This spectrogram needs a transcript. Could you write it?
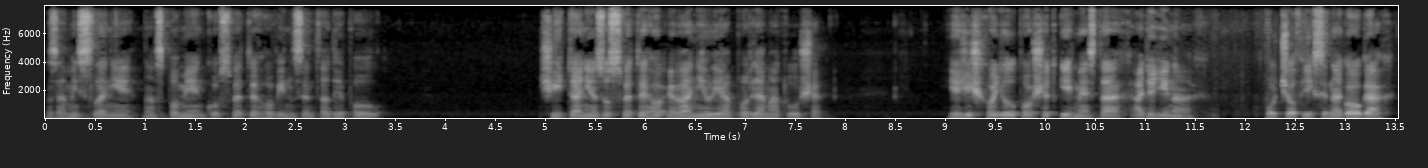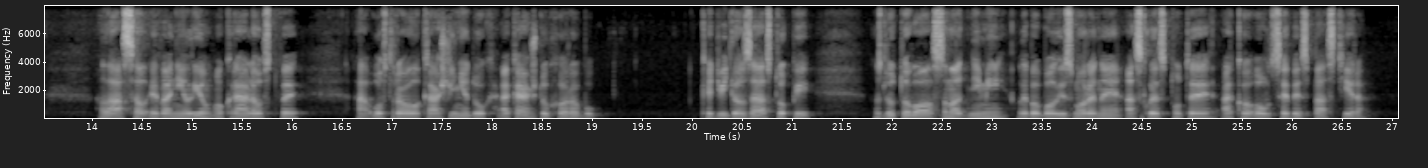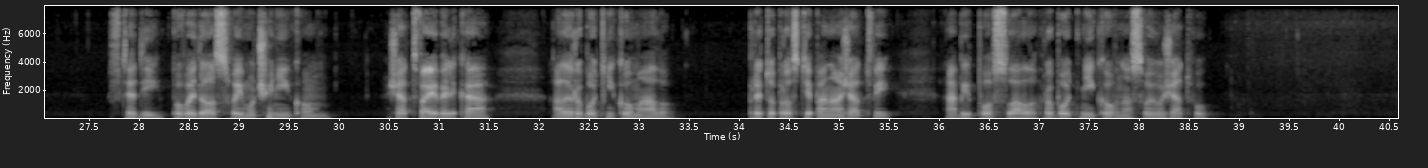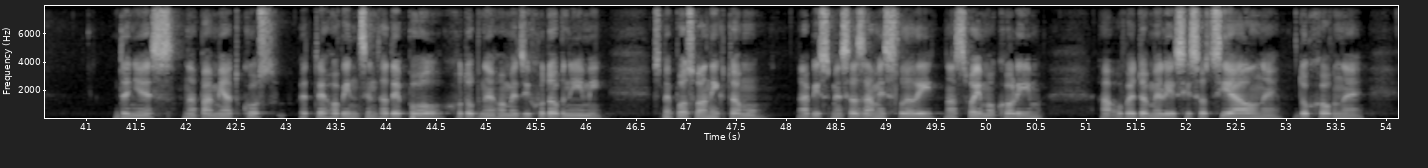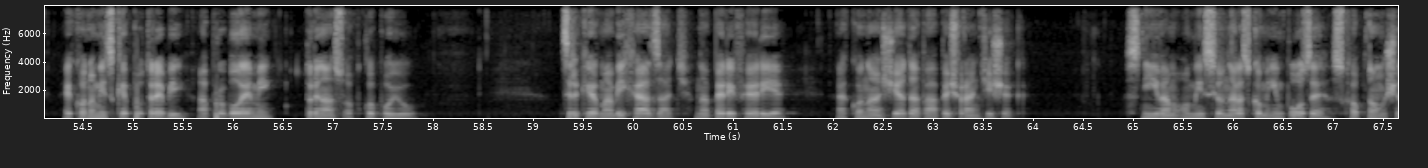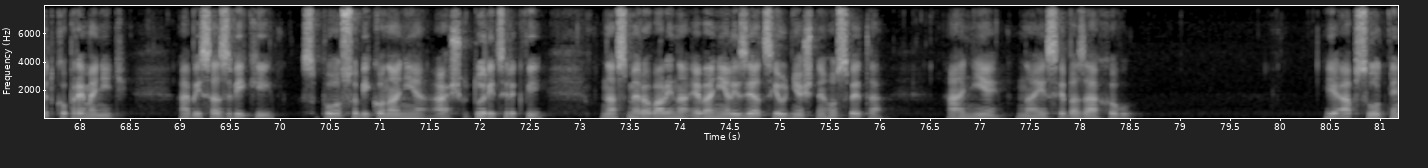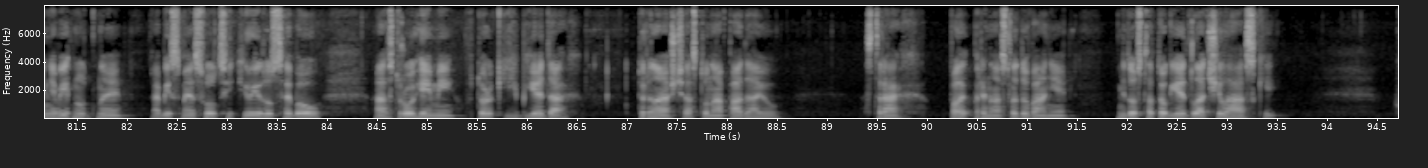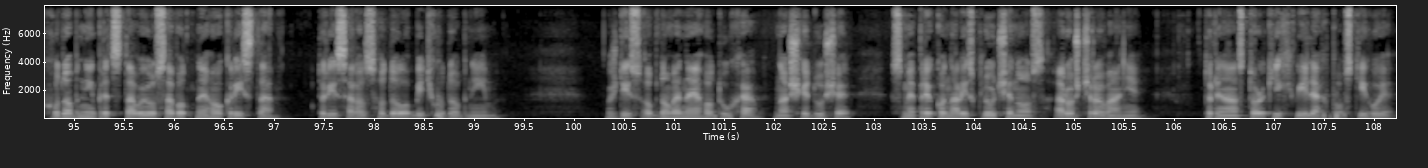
Zamyslenie na spomienku svätého Vincenta de Paul Čítanie zo svätého Evanília podľa Matúša Ježiš chodil po všetkých mestách a dedinách, učil v ich synagógach, hlásal evanílium o kráľovstve a ustroval každý neduch a každú chorobu. Keď videl zástupy, zľutoval sa nad nimi, lebo boli zmorené a sklesnuté ako ovce bez pastiera. Vtedy povedal svojim učeníkom, žatva je veľká, ale robotníkov málo. Preto proste pána žatvy, aby poslal robotníkov na svoju žatvu. Dnes na pamiatku svätého Vincenta de Paul, chudobného medzi chudobnými, sme pozvaní k tomu, aby sme sa zamysleli nad svojim okolím a uvedomili si sociálne, duchovné, ekonomické potreby a problémy, ktoré nás obklopujú. Cirkev má vychádzať na periférie, ako nás žiada pápež František. Snívam o misionárskom impulze, schopnom všetko premeniť, aby sa zvyky, spôsoby konania a štruktúry cirkvy nasmerovali na evangelizáciu dnešného sveta a nie na jej seba záchovu. Je absolútne nevyhnutné, aby sme súcitili so sebou a s druhými v toľkých biedach, ktoré nás často napadajú. Strach, prenasledovanie, nedostatok jedla či lásky. Chudobní predstavujú samotného Krista, ktorý sa rozhodol byť chudobným. Vždy z obnoveného ducha našej duše sme prekonali skľúčenosť a rozčarovanie, ktoré nás v toľkých chvíľach postihuje.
